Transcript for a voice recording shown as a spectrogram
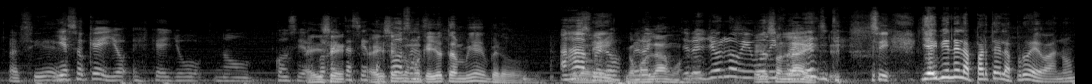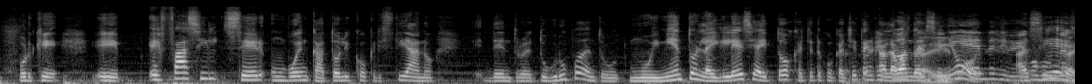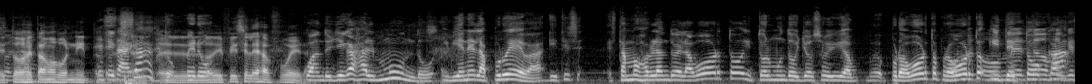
Así es. Y eso que yo, es que yo no considero correcta ciertas ahí como que yo también, pero... Ajá, pero, como hablamos, pero yo lo vivo diferente. Sí, y ahí viene la parte de la prueba, ¿no? Porque eh, es fácil ser un buen católico cristiano dentro de tu grupo, dentro de tu movimiento, en la iglesia y todos cachete con cachete alabando al Señor. Así es. Ahí todos estamos bonitos. Exacto, pero lo difícil es afuera. Cuando llegas al mundo y viene la prueba y te dice, estamos hablando del aborto y todo el mundo yo soy pro aborto, pro aborto y te toca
